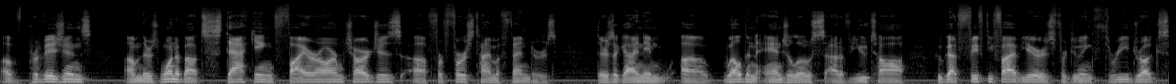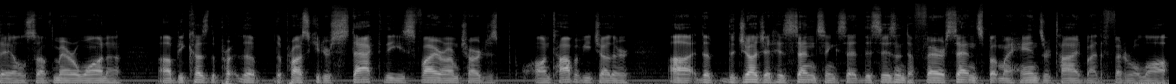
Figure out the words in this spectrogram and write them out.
of provisions, um, there's one about stacking firearm charges uh, for first-time offenders. There's a guy named uh, Weldon Angelos out of Utah who got 55 years for doing three drug sales of marijuana uh, because the, pr- the the prosecutors stacked these firearm charges on top of each other. Uh, the the judge at his sentencing said this isn't a fair sentence, but my hands are tied by the federal law,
